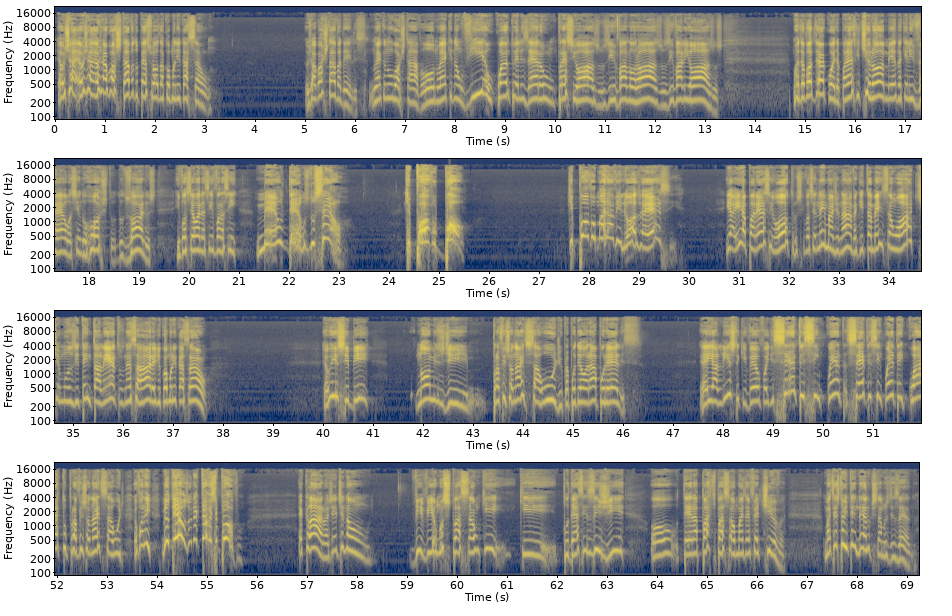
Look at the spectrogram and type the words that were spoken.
Eu já, eu, já, eu já gostava do pessoal da comunicação. Eu já gostava deles. Não é que não gostava, ou não é que não via o quanto eles eram preciosos e valorosos e valiosos. Mas eu vou dizer uma coisa, parece que tirou mesmo aquele véu assim do rosto, dos olhos, e você olha assim e fala assim: "Meu Deus do céu! Que povo bom! Que povo maravilhoso é esse?" E aí aparecem outros que você nem imaginava que também são ótimos e têm talentos nessa área de comunicação. Eu recebi nomes de profissionais de saúde para poder orar por eles. E aí a lista que veio foi de 150, 154 profissionais de saúde. Eu falei, meu Deus, onde é que estava esse povo? É claro, a gente não vivia uma situação que, que pudesse exigir ou ter a participação mais efetiva. Mas vocês estão entendendo o que estamos dizendo?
